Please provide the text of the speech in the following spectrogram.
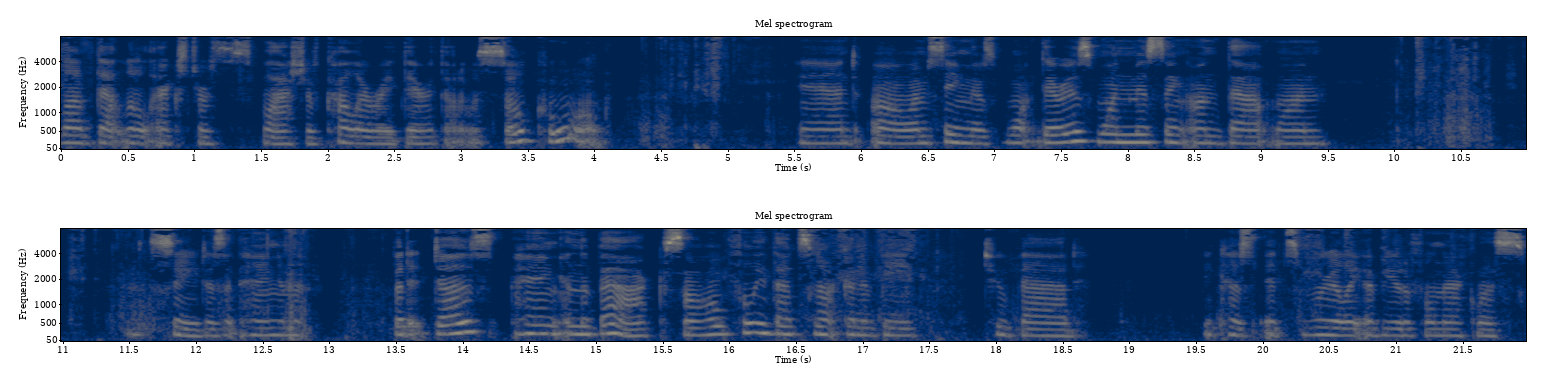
love that little extra splash of color right there. I thought it was so cool. And, oh, I'm seeing there's one, there is one missing on that one. Let's see, does it hang in the, but it does hang in the back, so hopefully that's not going to be too bad because it's really a beautiful necklace.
